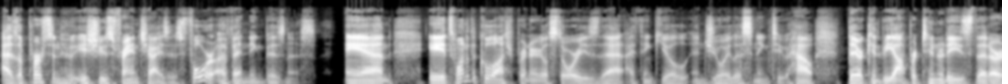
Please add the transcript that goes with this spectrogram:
as a person who issues franchises for a vending business. And it's one of the cool entrepreneurial stories that I think you'll enjoy listening to. How there can be opportunities that are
